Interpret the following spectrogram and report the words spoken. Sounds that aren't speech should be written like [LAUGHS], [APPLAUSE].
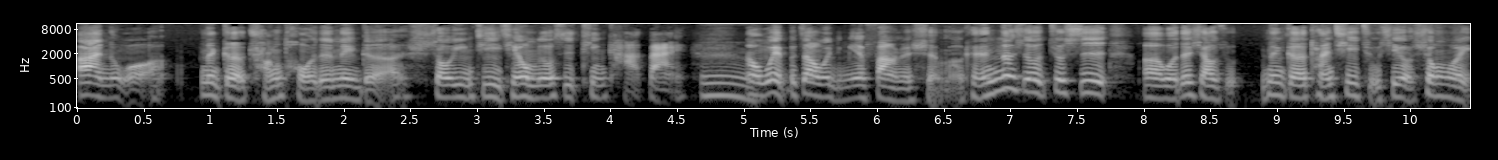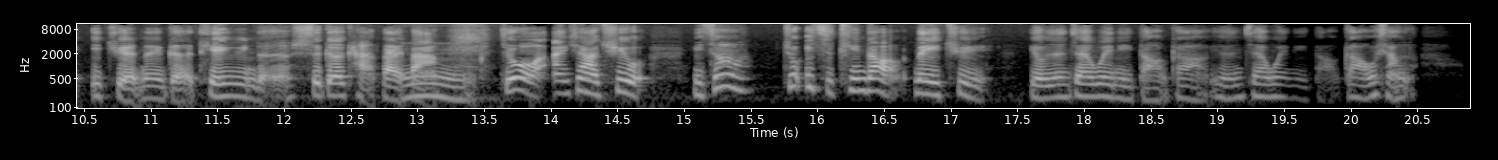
按我。那个床头的那个收音机，以前我们都是听卡带，嗯，那我也不知道我里面放了什么，可能那时候就是呃，我的小组那个团契主席有送我一卷那个天韵的诗歌卡带吧，嗯，结果我按下去，你知道，就一直听到那一句“有人在为你祷告，有人在为你祷告”，我想。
